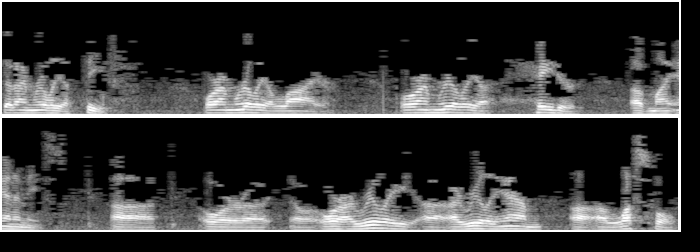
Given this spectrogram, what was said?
that I'm really a thief, or I'm really a liar, or I'm really a hater of my enemies. Uh, or uh, or I really uh, I really am a, a lustful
